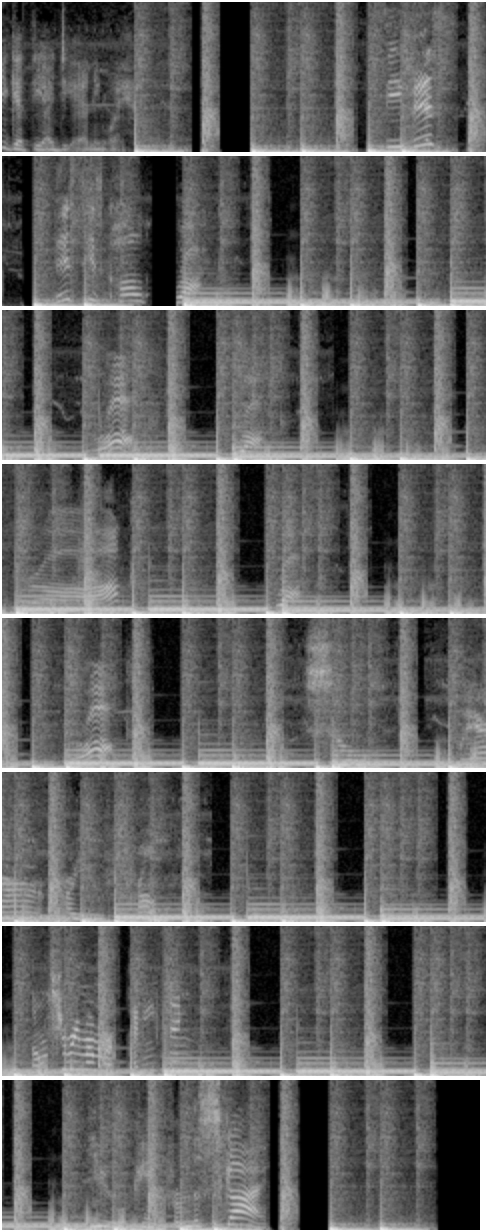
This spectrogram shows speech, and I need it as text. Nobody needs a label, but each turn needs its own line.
You get the idea anyway. See this? This is called rock.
